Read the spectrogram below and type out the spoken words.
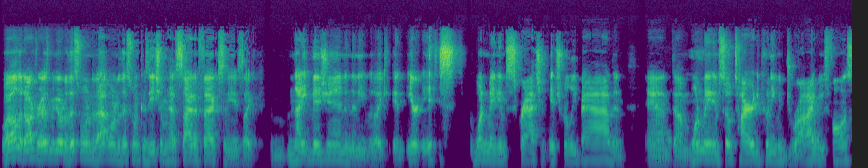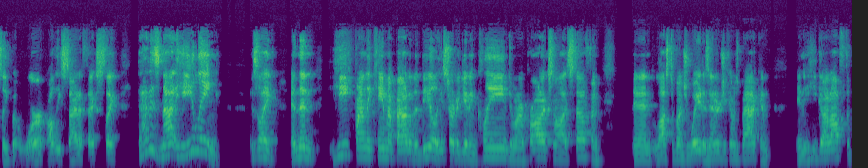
Well the doctor has me go to this one to that one to this one because each of them has side effects and he's like night vision and then he like an ear it's one made him scratch and itch really bad and and um, one made him so tired he couldn't even drive he was falling asleep at work all these side effects like that is not healing. It's like and then he finally came up out of the deal he started getting clean doing our products and all that stuff and and lost a bunch of weight his energy comes back and and he got off the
